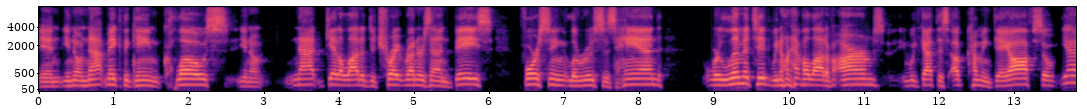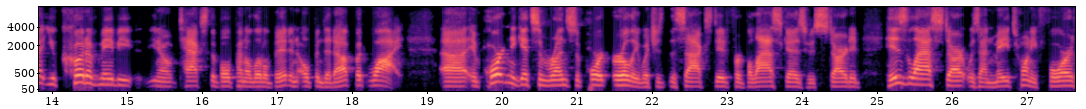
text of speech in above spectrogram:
and, you know, not make the game close, you know, not get a lot of Detroit runners on base, forcing LaRussa's hand. We're limited. We don't have a lot of arms. We've got this upcoming day off. So, yeah, you could have maybe, you know, taxed the bullpen a little bit and opened it up, but why? Uh, important to get some run support early, which is the Sox did for Velasquez, who started. His last start was on May 24th.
